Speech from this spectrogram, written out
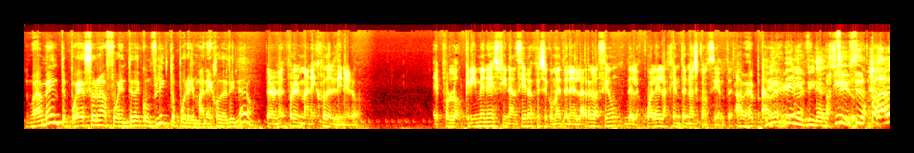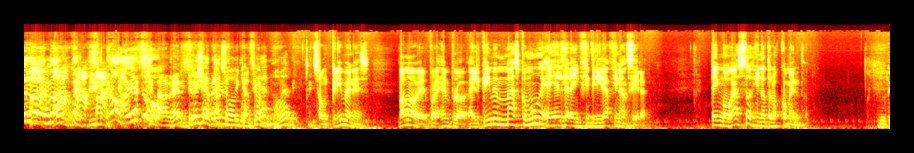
Nuevamente, puede ser una fuente de conflicto por el manejo del dinero. Pero no es por el manejo del dinero. Es por los crímenes financieros que se cometen en la relación de los cuales la gente no es consciente. A ver, a ver. Crímenes financieros. Sí, sí, A ver, no, eso. A ver, eso tiene que ya haber explicación. a ver. Son crímenes. Vamos a ver, por ejemplo, el crimen más común es el de la infidelidad financiera. Tengo gastos y no te los comento. Ok.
